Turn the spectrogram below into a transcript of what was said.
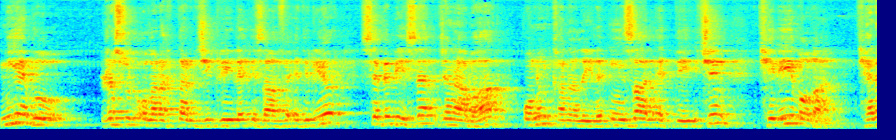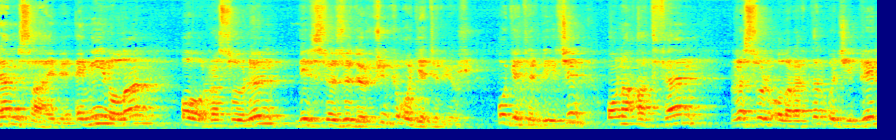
Niye bu Resul olaraktan Cibril'e izafe ediliyor? Sebebi ise Cenab-ı Hak onun kanalıyla inzal ettiği için kerim olan, kerem sahibi, emin olan o Resulün bir sözüdür. Çünkü o getiriyor. O getirdiği için ona atfen Resul olaraktan o Cibril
